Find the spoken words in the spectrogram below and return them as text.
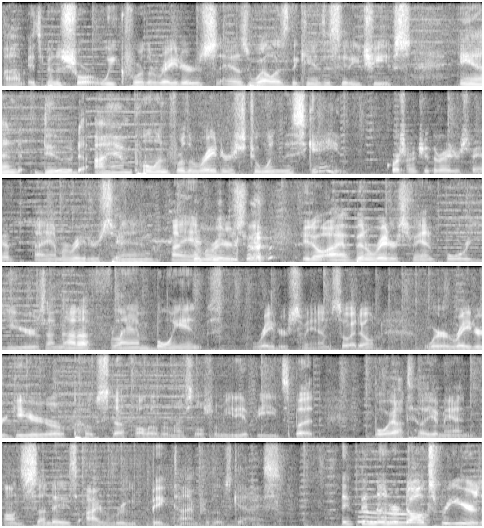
Um, it's been a short week for the Raiders as well as the Kansas City Chiefs. And, dude, I am pulling for the Raiders to win this game. Of course, aren't you the Raiders fan? I am a Raiders fan. I am a Raiders fan. You know, I have been a Raiders fan for years. I'm not a flamboyant Raiders fan, so I don't wear Raider gear or post stuff all over my social media feeds. But boy, I'll tell you, man, on Sundays, I root big time for those guys. They've been underdogs for years.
